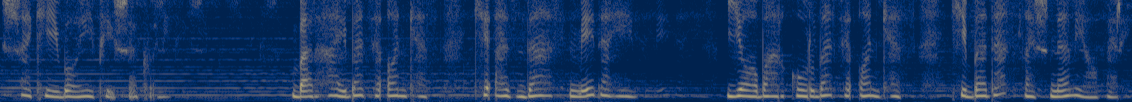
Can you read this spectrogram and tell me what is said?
شکیبایی پیشه کنیم. بر حیبت آن کس که از دست می دهیم یا بر قربت آن کس که به دستش نمی آوریم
